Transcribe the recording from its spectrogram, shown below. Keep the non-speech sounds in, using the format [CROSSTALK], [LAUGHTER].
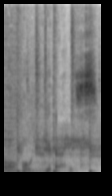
Oh, [LAUGHS] yes.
